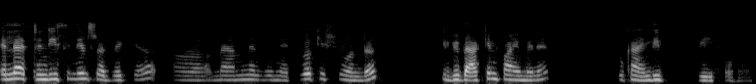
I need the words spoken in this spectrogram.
എല്ലാ അറ്റൻഡീസിന്റെയും ശ്രദ്ധയ്ക്ക് മാമിന് എന്തോ നെറ്റ്വർക്ക് ഇഷ്യൂ ഉണ്ട്. Will be back in five minutes to kindly wait for her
